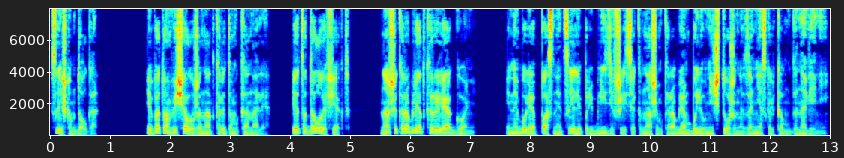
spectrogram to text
слишком долго. И потом вещал уже на открытом канале. И это дало эффект. Наши корабли открыли огонь. И наиболее опасные цели, приблизившиеся к нашим кораблям, были уничтожены за несколько мгновений.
